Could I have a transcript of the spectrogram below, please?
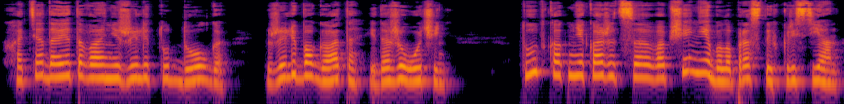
Хотя до этого они жили тут долго. Жили богато и даже очень. Тут, как мне кажется, вообще не было простых крестьян.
